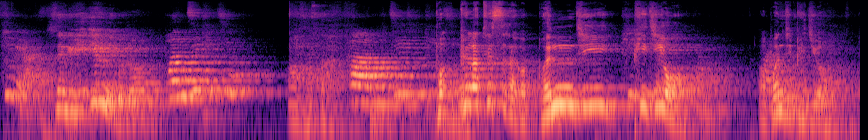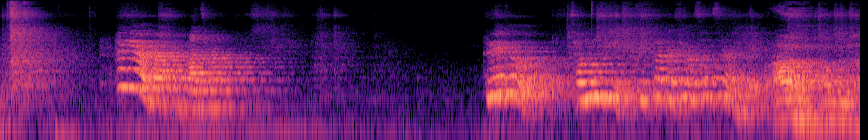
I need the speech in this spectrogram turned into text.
힘이 나요. 선생님 이게 이름이 뭐죠? 번지 피지오. 아 맞다. 번지 버, 필라테스가 이거 번지 피지오. 피지오. 아, 향이랑 나서 마지막. 아 감사합니다.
